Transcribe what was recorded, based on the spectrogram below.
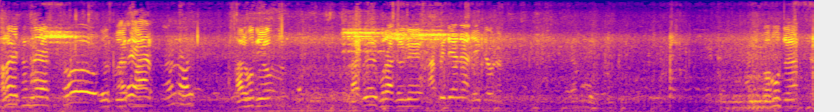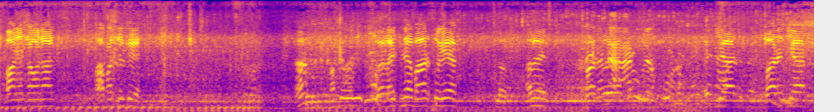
હલો હાલ હું થયો? આપી પૂરા જલ્દી આપી દે ને દઈ દઉં તો શું છે? બાર એકાવન હા? બારસો એક. બારસો બાર એકત્રીસ.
